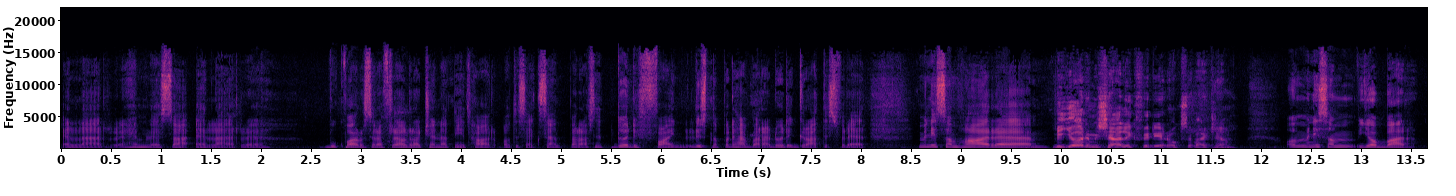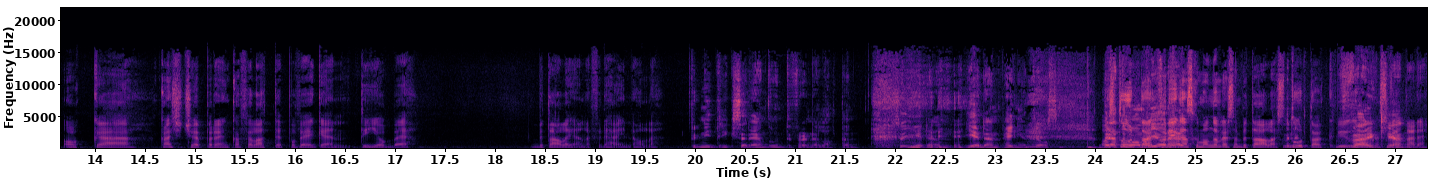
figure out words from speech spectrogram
eller hemlösa eller eh, bo kvar hos era föräldrar och känner att ni inte har 86 cent per avsnitt, då är det fine. Lyssna på det här bara, då är det gratis för er. Men ni som har... Uh, Vi gör det med kärlek för er också, verkligen. Ja. Och, men ni som jobbar och uh, kanske köper en kaffe latte på vägen till jobbet, betala gärna för det här innehållet. För ni dricksade ändå inte för den där latten. Så ge den, ge den pengen till oss. Och stort tack, för det är ganska många av er som betalar. Stort tack, vi Verkligen. det.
